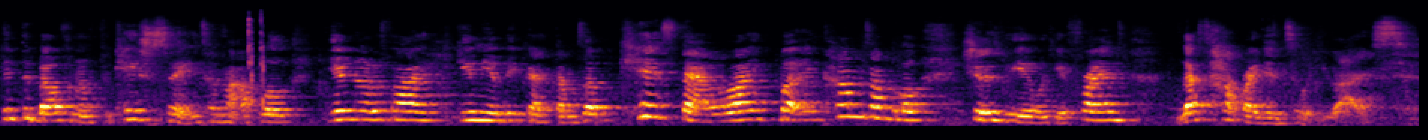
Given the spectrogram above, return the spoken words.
Hit the bell for notifications so anytime I upload, you're notified. Give me a big fat thumbs up. Kiss that like button. Comment down below. Share this video with your friends. Let's hop right into it, you guys.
